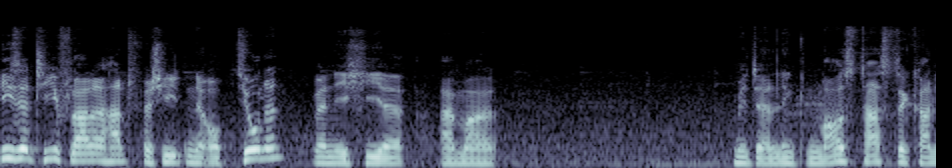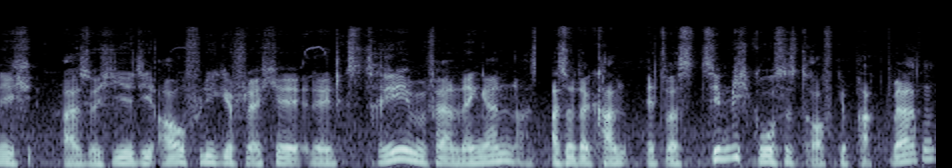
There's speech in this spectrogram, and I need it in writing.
Dieser Tieflader hat verschiedene Optionen. Wenn ich hier einmal mit der linken Maustaste kann ich also hier die Aufliegefläche extrem verlängern. Also da kann etwas ziemlich Großes drauf gepackt werden.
